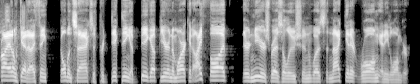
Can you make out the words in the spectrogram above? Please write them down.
I don't get it. I think Goldman Sachs is predicting a big up year in the market. I thought their New Year's resolution was to not get it wrong any longer.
